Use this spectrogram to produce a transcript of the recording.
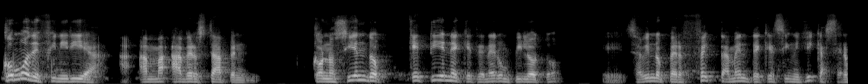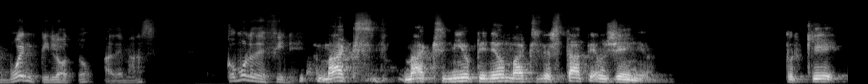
¿Cómo definiría a, Verstappen, conociendo qué tiene que tener un piloto, eh, sabiendo perfectamente qué significa ser buen piloto, además? ¿Cómo lo define? Max, Max, mi opinión, Max Verstappen es un genio, porque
